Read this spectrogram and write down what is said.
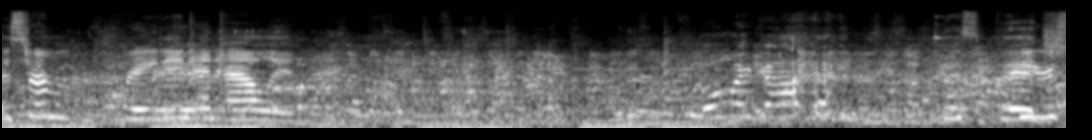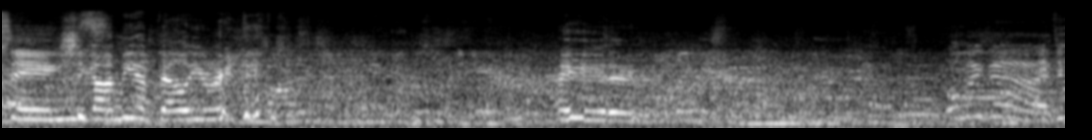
It's from Raiden and Alan. Oh my god! This bitch. Piercing. She got me a belly ring. I hate her. Oh my god. It's a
